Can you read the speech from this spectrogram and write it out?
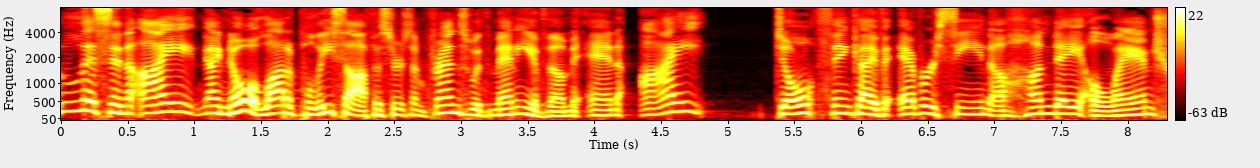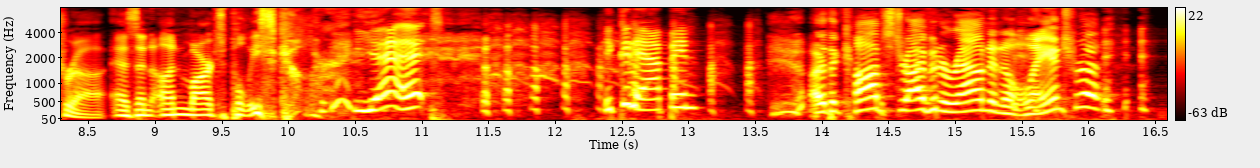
Listen, I I know a lot of police officers. I'm friends with many of them, and I don't think I've ever seen a Hyundai Elantra as an unmarked police car. Yet it could happen. Are the cops driving around in an Elantra?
